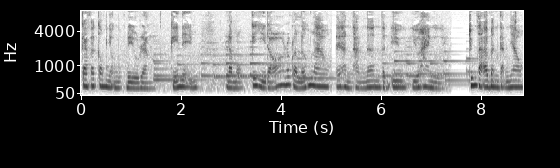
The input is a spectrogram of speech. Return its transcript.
Cam phải công nhận một điều rằng kỷ niệm là một cái gì đó rất là lớn lao để hình thành nên tình yêu giữa hai người. Chúng ta ở bên cạnh nhau,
